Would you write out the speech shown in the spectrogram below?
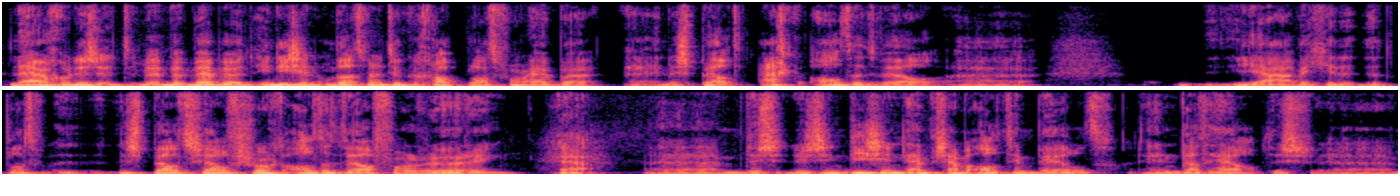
Nou goed, dus het, we, hebben, we hebben het in die zin, omdat we natuurlijk een groot platform hebben eh, en de speld eigenlijk altijd wel, eh, ja, weet je, het, het platform, de speld zelf zorgt altijd wel voor reuring. Ja. Ehm, dus, dus in die zin zijn we altijd in beeld en dat helpt. Dus ehm,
